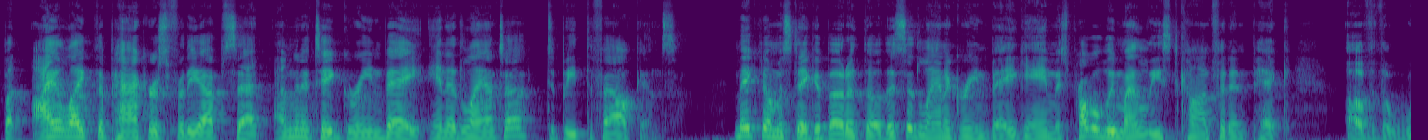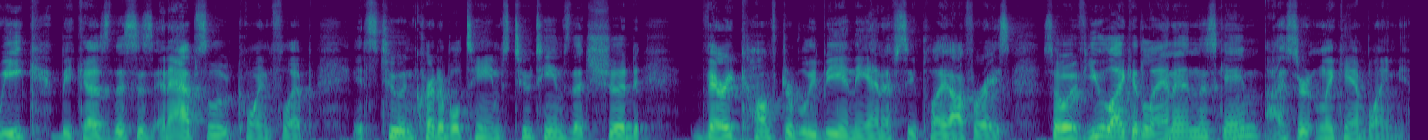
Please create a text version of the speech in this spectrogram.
But I like the Packers for the upset. I'm going to take Green Bay in Atlanta to beat the Falcons. Make no mistake about it, though, this Atlanta Green Bay game is probably my least confident pick of the week because this is an absolute coin flip. It's two incredible teams, two teams that should very comfortably be in the NFC playoff race. So if you like Atlanta in this game, I certainly can't blame you.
